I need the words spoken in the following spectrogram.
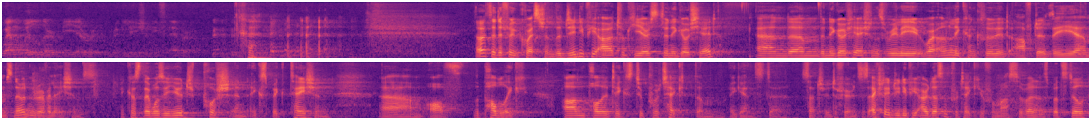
when will there be a re regulation, if ever? oh, it's a difficult question. The GDPR took years to negotiate, and um, the negotiations really were only concluded after the um, Snowden revelations, because there was a huge push and expectation um, of the public on politics to protect them against uh, such interferences. Actually, GDPR doesn't protect you from mass surveillance, but still,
